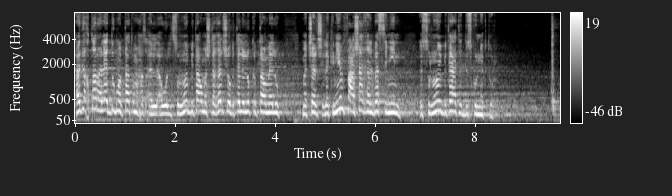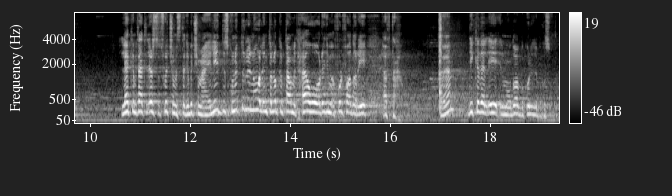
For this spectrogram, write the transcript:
هاجي اختار الاقي الدجمه بتاعته ما حص... أو ال solenoid بتاعه ما اشتغلش وبالتالي ال lock بتاعه ماله ما اتشالش. لكن ينفع أشغل بس مين؟ ال solenoid بتاعة ال disconnector. لكن بتاعت ال earth switch ما استجابتش معايا. ليه ال disconnector؟ لأن هو ال interlock بتاعه متحقق وهو already مقفول فأقدر إيه؟ أفتحه. تمام؟ دي كده الإيه؟ الموضوع بكل بساطة.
